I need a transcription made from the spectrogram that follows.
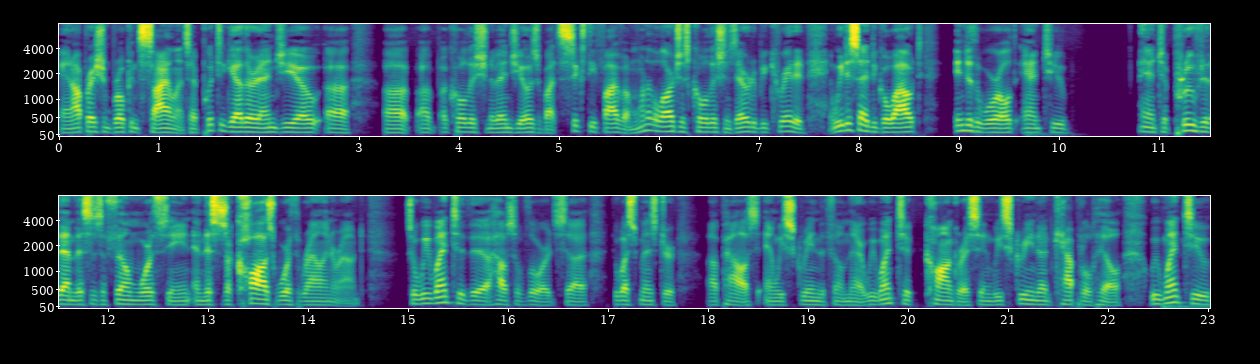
and Operation Broken Silence. I put together an NGO, uh, uh, a coalition of NGOs, about 65 of them, one of the largest coalitions ever to be created. And we decided to go out into the world and to and to prove to them this is a film worth seeing and this is a cause worth rallying around. So we went to the House of Lords, uh, the Westminster uh, Palace, and we screened the film there. We went to Congress and we screened on Capitol Hill. We went to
